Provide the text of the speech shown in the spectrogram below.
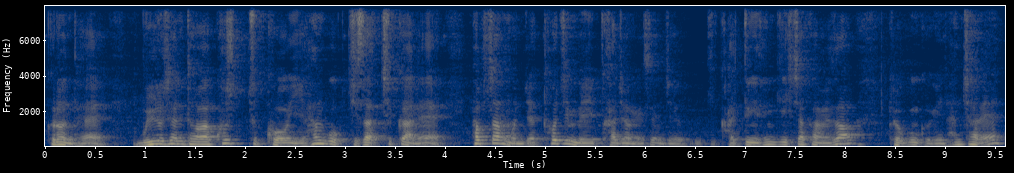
그런데 물류센터와 코스트코 이 한국 지사 측 간에 협상 문제, 토지 매입 과정에서 이제 갈등이 생기기 시작하면서 결국 그게 한 차례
